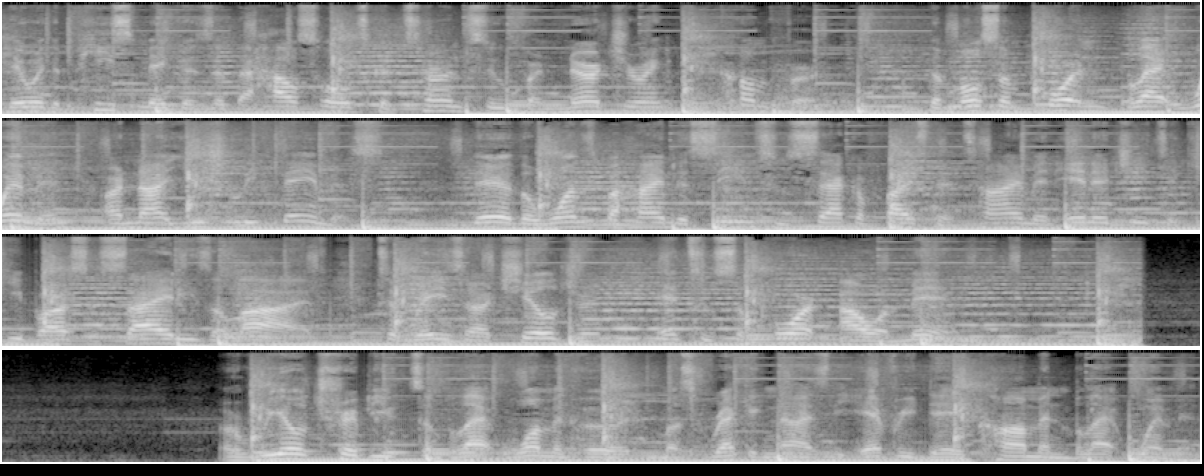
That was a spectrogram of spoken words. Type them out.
they were the peacemakers that the households could turn to for nurturing and comfort. The most important black women are not usually famous. They're the ones behind the scenes who sacrifice their time and energy to keep our societies alive, to raise our children, and to support our men. A real tribute to black womanhood must recognize the everyday common black women.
